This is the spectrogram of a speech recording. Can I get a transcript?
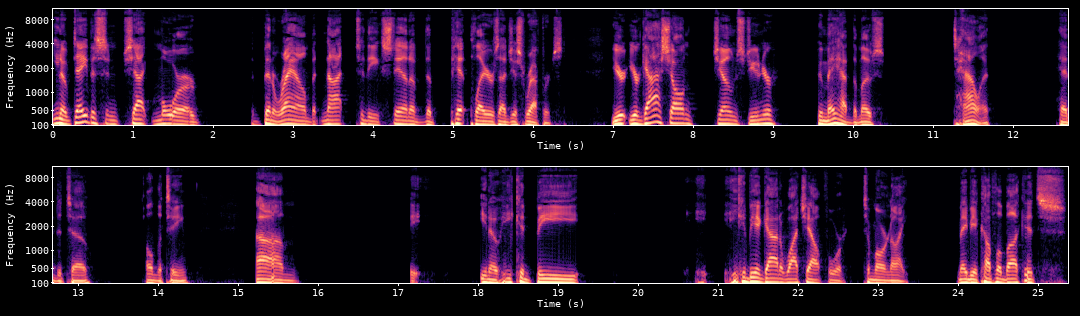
you know, Davis and Shaq Moore have been around, but not to the extent of the Pitt players I just referenced. Your your guy Shawn Jones Jr., who may have the most talent head to toe on the team. Um, you know, he could be he, he could be a guy to watch out for tomorrow night. Maybe a couple of buckets.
